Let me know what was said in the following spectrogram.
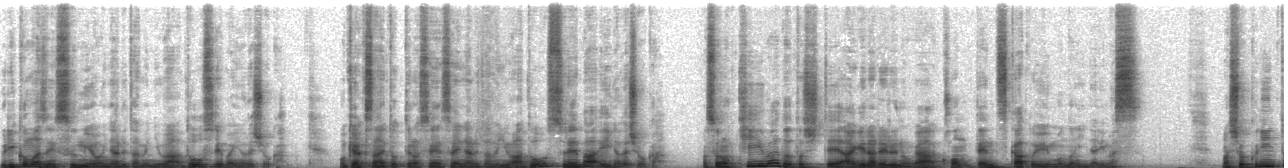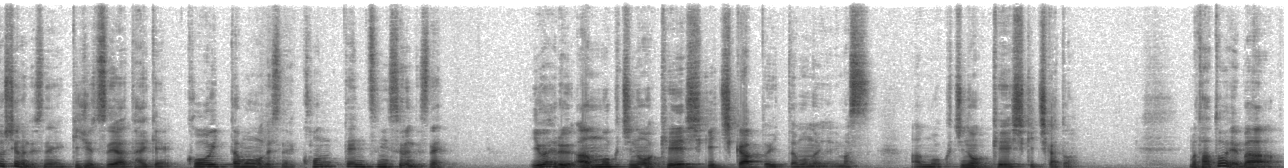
売り込まずに済むようになるためにはどうすればいいのでしょうか？お客さんにとっての先生になるためにはどうすればいいのでしょうか？そのキーワードとして挙げられるのがコンテンツ化というものになります。まあ、職人としてのですね、技術や体験、こういったものをですね、コンテンツにするんですね。いわゆる暗黙知の形式知化といったものになります。暗黙知の形式知化と。まあ、例えば、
